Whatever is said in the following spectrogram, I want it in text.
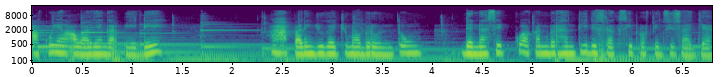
Aku yang awalnya gak pede, ah paling juga cuma beruntung dan nasibku akan berhenti di seleksi provinsi saja.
